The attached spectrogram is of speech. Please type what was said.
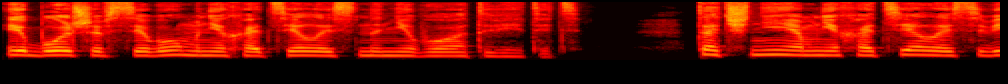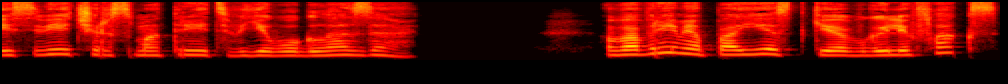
и больше всего мне хотелось на него ответить. Точнее, мне хотелось весь вечер смотреть в его глаза. Во время поездки в Галифакс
